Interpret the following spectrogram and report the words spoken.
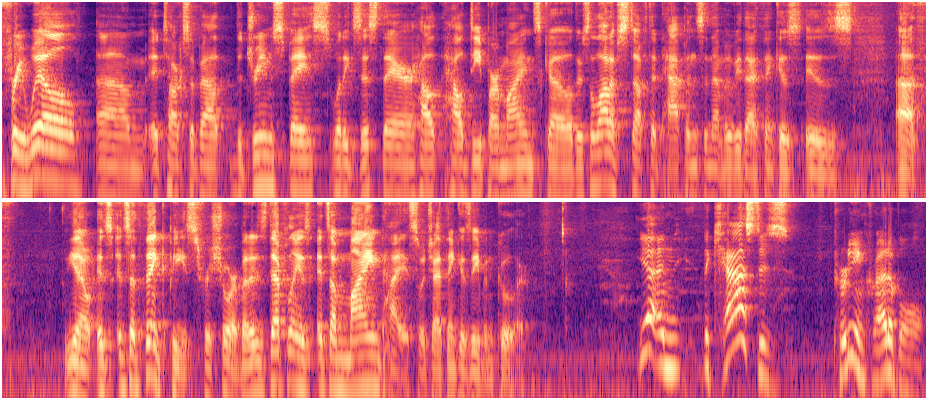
free will. Um, it talks about the dream space, what exists there, how how deep our minds go. There's a lot of stuff that happens in that movie that I think is is uh, you know it's it's a think piece for sure, but it is definitely it's a mind heist, which I think is even cooler. Yeah, and the cast is pretty incredible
